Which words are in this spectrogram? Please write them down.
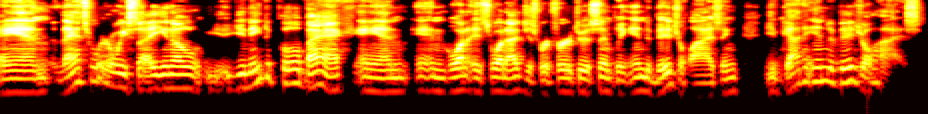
And that's where we say, you know, you, you need to pull back, and and what is what I just referred to as simply individualizing. You've got to individualize.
